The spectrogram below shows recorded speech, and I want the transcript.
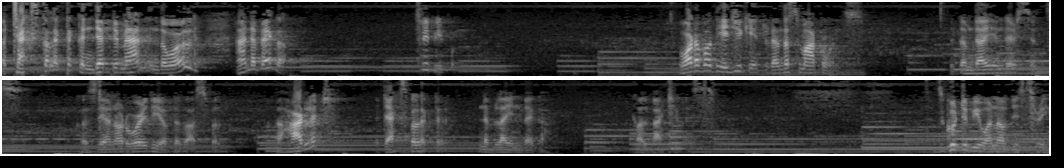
a tax collector, condemned man in the world, and a beggar. Three people. What about the educated and the smart ones? Let them die in their sins because they are not worthy of the gospel. A harlot, a tax collector, and a blind beggar called Bartimaeus. It's good to be one of these three.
